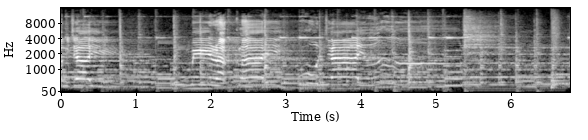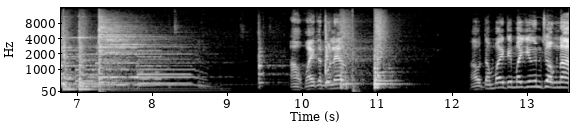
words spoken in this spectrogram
ยงใจ มีรักใครผู้ใจเออเอาไปกันหมดแล้ว เอาทำไมที่มายืนช่องหน้า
